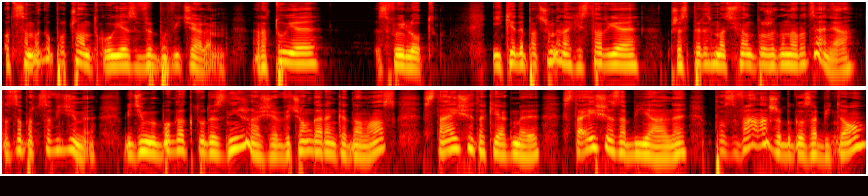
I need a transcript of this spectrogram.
od samego początku jest wybawicielem. Ratuje swój lud. I kiedy patrzymy na historię przez pryzmat świąt Bożego Narodzenia, to zobacz, co widzimy. Widzimy Boga, który zniża się, wyciąga rękę do nas, staje się taki jak my, staje się zabijalny, pozwala, żeby go zabito,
